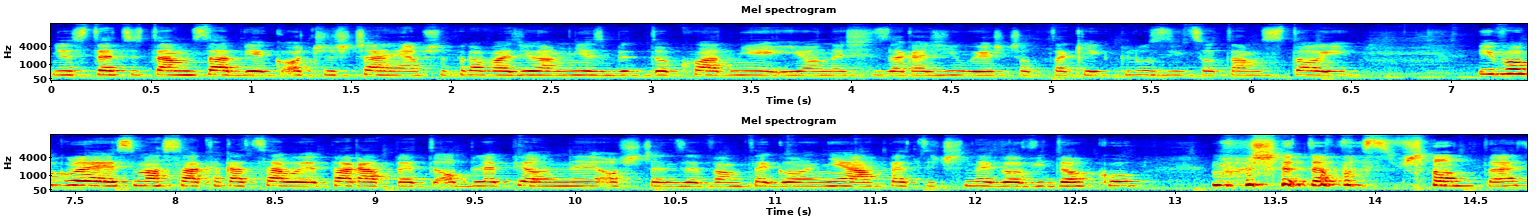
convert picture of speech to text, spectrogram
Niestety tam zabieg oczyszczania przeprowadziłam niezbyt dokładnie i one się zaraziły jeszcze od takiej kluzji, co tam stoi. I w ogóle jest masakra, cały parapet oblepiony. Oszczędzę Wam tego nieapetycznego widoku. Muszę to posprzątać.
